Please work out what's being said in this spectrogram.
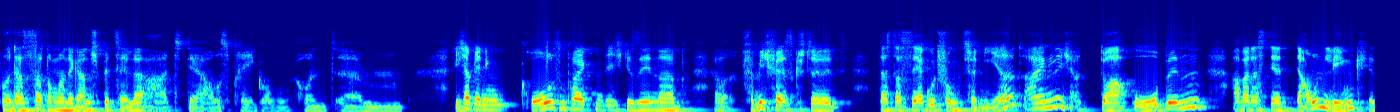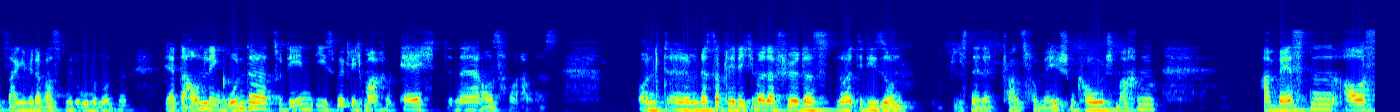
Und das ist halt nochmal eine ganz spezielle Art der Ausprägung. Und ähm, ich habe in den großen Projekten, die ich gesehen habe, äh, für mich festgestellt, dass das sehr gut funktioniert eigentlich, da oben, aber dass der Downlink, jetzt sage ich wieder was mit oben und unten, der Downlink runter zu denen, die es wirklich machen, echt eine Herausforderung ist. Und ähm, deshalb pläde ich immer dafür, dass Leute, die so ein, wie ich es nenne, Transformation Coach machen, am besten aus,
